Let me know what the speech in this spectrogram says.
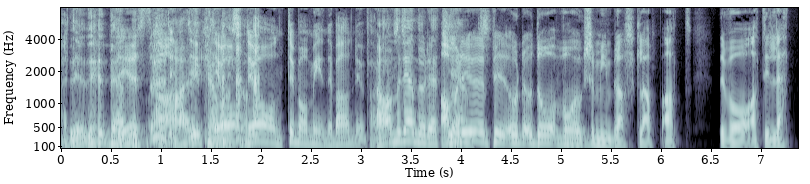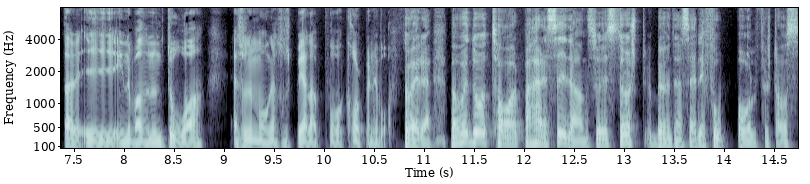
Ja, Det, det- det, det är just- ja, ja, det kan det, vara det, så. det ante mig om innebandyn faktiskt. Ja, men det är ändå rätt Ja, men jämnt. det, och då var också min brasklapp att det, var, att det är lättare i innebandyn ändå eftersom det är många som spelar på korpennivå. Så är det. Men om vi då tar på här sidan så är det störst, behöver inte ens säga, det är fotboll förstås.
